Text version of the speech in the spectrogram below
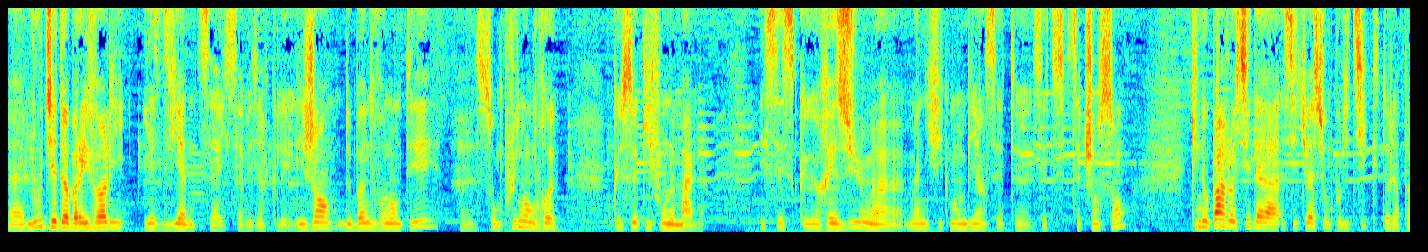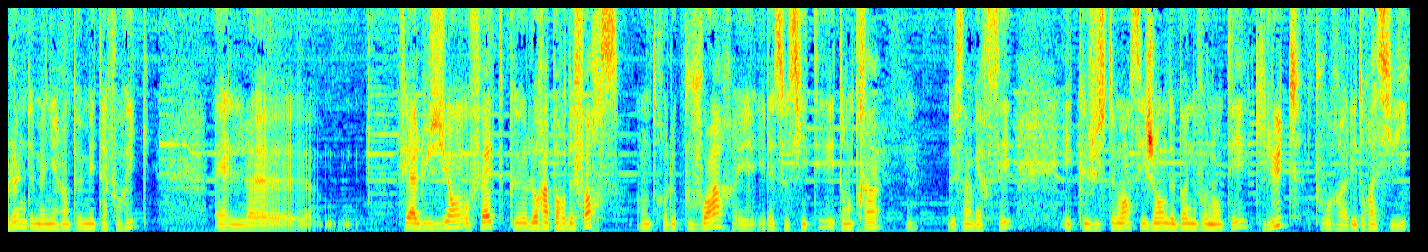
euh, Ludzie dobrej woli jest więcej. Ça veut dire que les, gens de bonne volonté euh, sont plus nombreux que ceux qui font le mal. Et c'est ce que résume euh, magnifiquement bien cette, cette, chanson, qui nous parle aussi de la situation politique de la Pologne de manière un peu métaphorique. Elle fait allusion au fait que le rapport de force entre le pouvoir et, la société est en train de s'inverser et que justement ces gens de bonne volonté qui luttent pour les droits civiques,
